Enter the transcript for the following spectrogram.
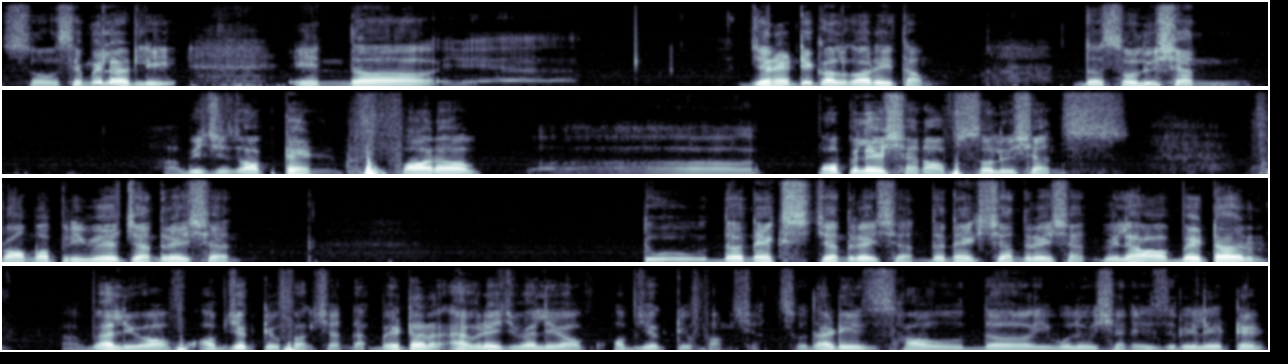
So similarly, in the uh, genetic algorithm, the solution uh, which is obtained for a uh, population of solutions from a previous generation to the next generation, the next generation will have a better value of objective function, the better average value of objective function. So that is how the evolution is related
